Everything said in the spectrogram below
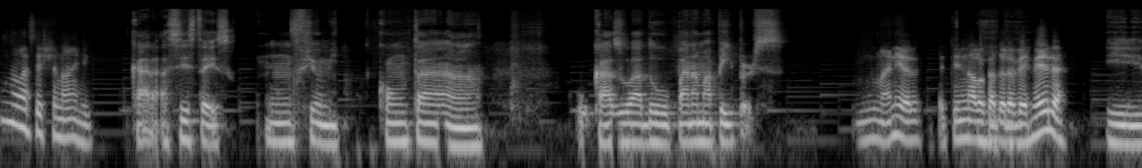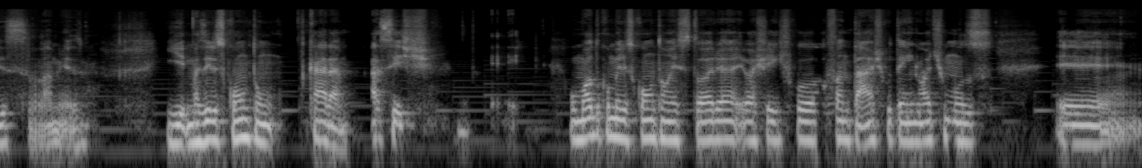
Não assisti não, Henrique. Cara, assista isso. Um filme. Conta o caso lá do Panama Papers. Maneiro. Tem na locadora e... vermelha? Isso, lá mesmo. E, mas eles contam. Cara, assiste. O modo como eles contam a história eu achei que ficou fantástico. Tem ótimos é,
